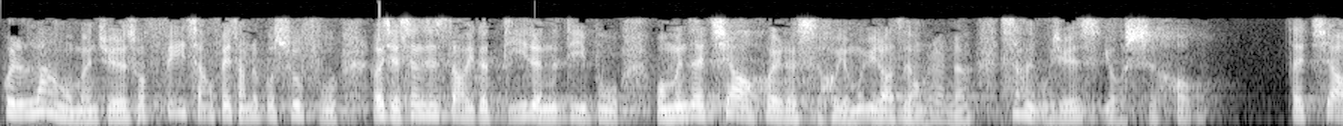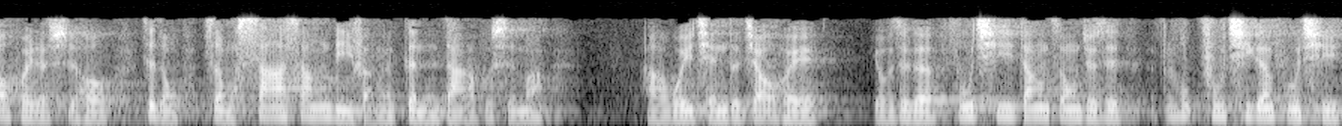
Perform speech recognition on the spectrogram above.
会让我们觉得说非常非常的不舒服，而且甚至是到一个敌人的地步？我们在教会的时候有没有遇到这种人呢？实际上，我觉得有时候在教会的时候，这种这种杀伤力反而更大，不是吗？啊，我以前的教会。有这个夫妻当中，就是夫夫妻跟夫妻，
